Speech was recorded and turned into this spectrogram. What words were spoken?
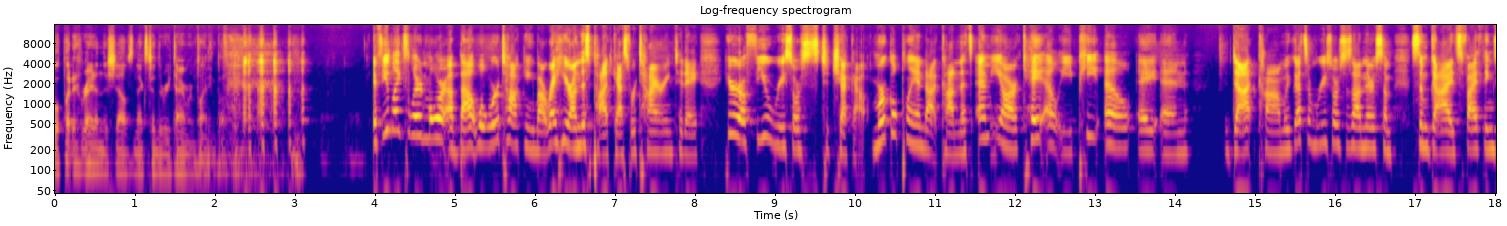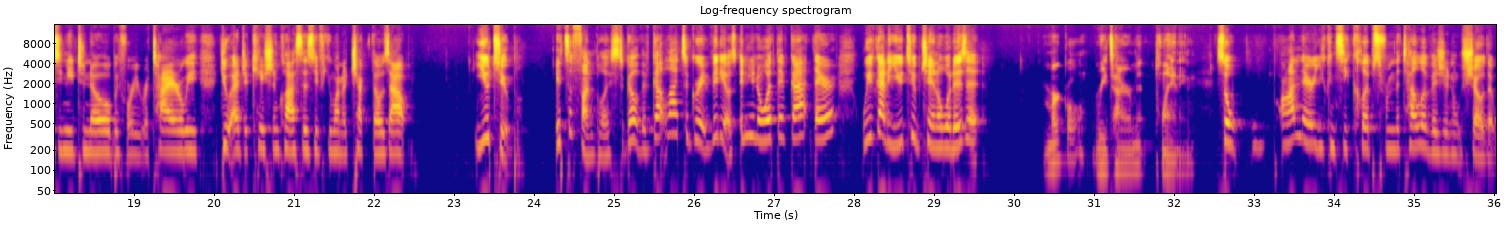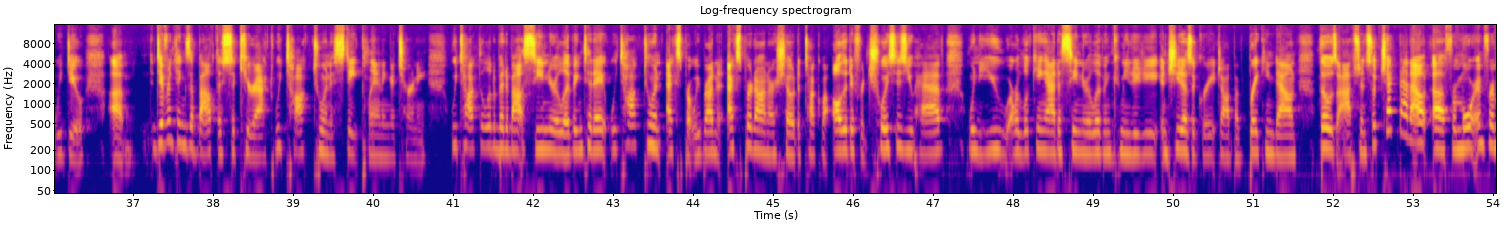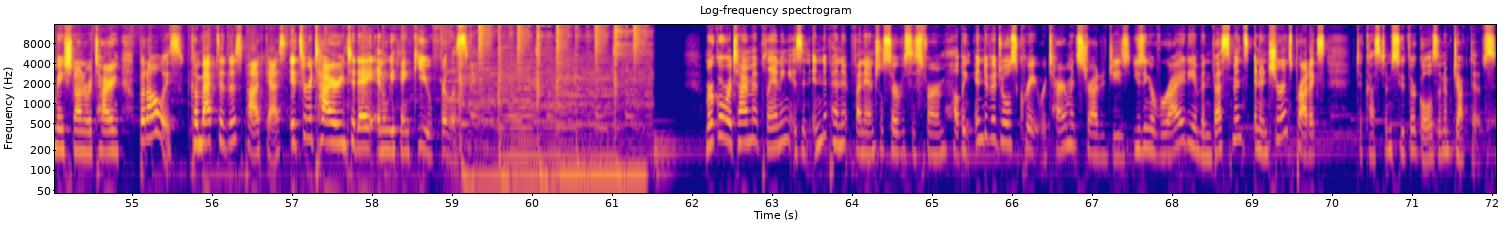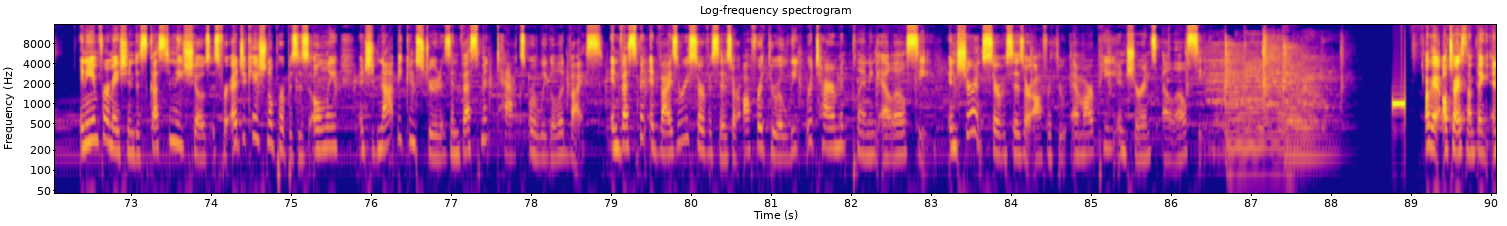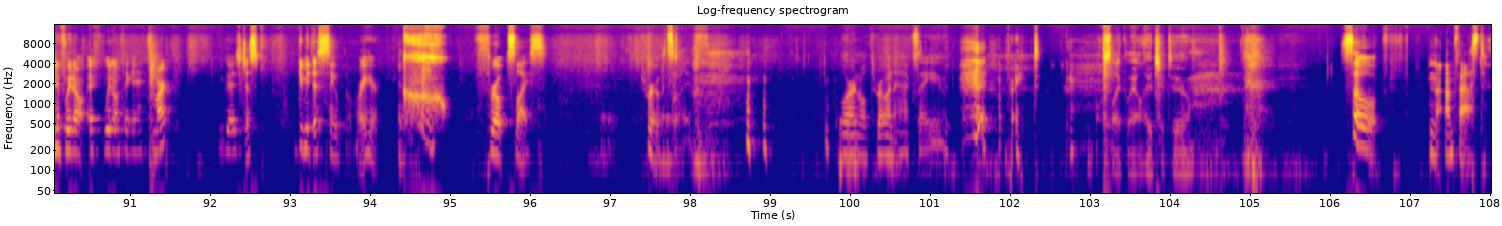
We'll put it right on the shelves next to the retirement planning book. if you'd like to learn more about what we're talking about right here on this podcast, Retiring Today, here are a few resources to check out. Merkleplan.com. That's M E R K L E P L A N dot com we've got some resources on there some some guides five things you need to know before you retire we do education classes if you want to check those out YouTube. It's a fun place to go. They've got lots of great videos. And you know what they've got there? We've got a YouTube channel. What is it? Merkle Retirement Planning. So on there, you can see clips from the television show that we do. Um, different things about the Secure Act. We talked to an estate planning attorney. We talked a little bit about senior living today. We talked to an expert. We brought an expert on our show to talk about all the different choices you have when you are looking at a senior living community. And she does a great job of breaking down those options. So check that out uh, for more information on retiring. But always come back to this podcast. It's retiring today, and we thank you for listening. Merkle Retirement Planning is an independent financial services firm helping individuals create retirement strategies using a variety of investments and insurance products to custom suit their goals and objectives. Any information discussed in these shows is for educational purposes only and should not be construed as investment, tax, or legal advice. Investment advisory services are offered through Elite Retirement Planning LLC. Insurance services are offered through MRP Insurance LLC. Okay, I'll try something, and if we don't, if we don't think it hits the mark, guys just give me this signal right here. Throat slice. Throat slice. Lauren will throw an axe at you. right. Most likely I'll hit you too. So, no, I'm fast.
